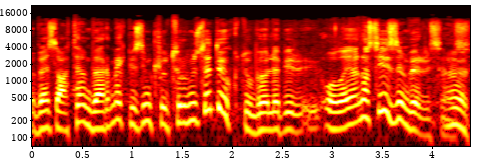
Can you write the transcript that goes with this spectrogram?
ve zaten vermek bizim kültürümüzde de yoktu. Böyle bir olaya nasıl izin verirsiniz? Evet.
